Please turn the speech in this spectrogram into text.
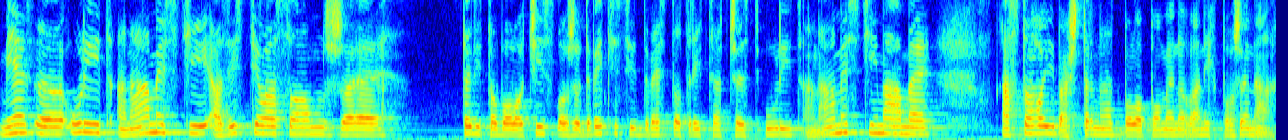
miest, e, ulic a námestí a zistila som, že Vtedy to bolo číslo, že 2236 ulic a námestí máme a z toho iba 14 bolo pomenovaných po ženách.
